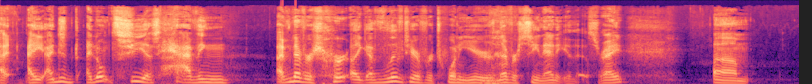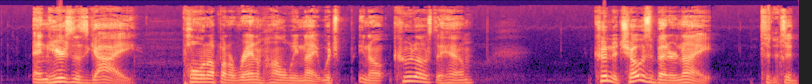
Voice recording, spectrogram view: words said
I, I, I just I don't see us having I've never heard like I've lived here for 20 years, never seen any of this, right? Um and here's this guy pulling up on a random Halloween night, which, you know, kudos to him. Couldn't have chose a better night to to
